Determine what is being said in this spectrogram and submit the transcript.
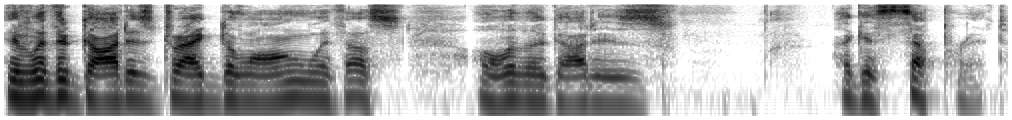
And whether God is dragged along with us or whether God is, I guess, separate.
